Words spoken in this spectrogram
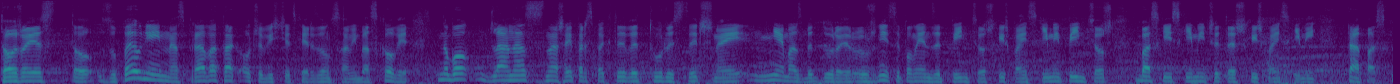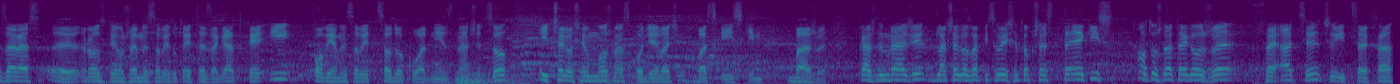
To, że jest to zupełnie inna sprawa, tak oczywiście twierdzą sami Baskowie. No bo dla nas z naszej perspektywy turystycznej nie ma zbyt dużej różnicy pomiędzy pinciosz hiszpańskimi, pinciosz baskijskimi czy też hiszpańskimi tapas. Zaraz e, rozwiążemy sobie tutaj tę zagadkę i powiemy sobie co dokładnie znaczy co i czego się można spodziewać w baskijskim barze. W każdym razie, dlaczego zapisuje się to przez TX? Otóż dlatego, że CAC, czyli cecha,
